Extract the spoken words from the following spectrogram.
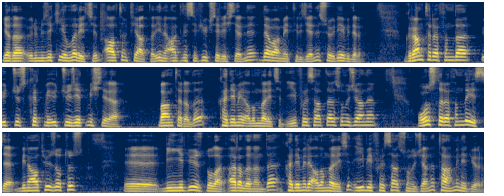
ya da önümüzdeki yıllar için altın fiyatları yine agresif yükselişlerini devam ettireceğini söyleyebilirim. Gram tarafında 340 ve 370 lira bant aralığı kademeli alımlar için iyi fırsatlar sunacağını, ons tarafında ise 1630 e, 1700 dolar aralığında kademeli alımlar için iyi bir fırsat sunacağını tahmin ediyorum.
